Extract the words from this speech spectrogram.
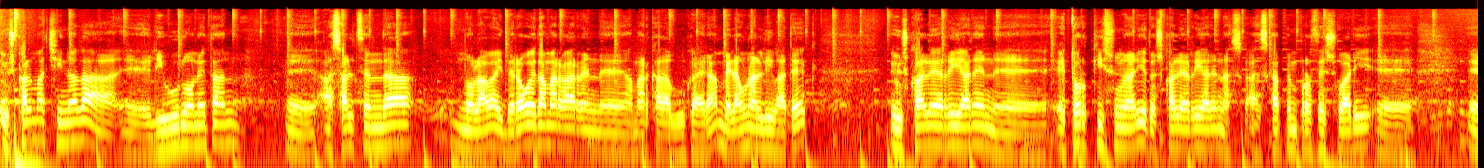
Euskal Matxina da e, liburu honetan e, azaltzen da nolabait berrogo eta margarren e, amarkada bukaeran, belaunaldi batek Euskal Herriaren e, etorkizunari eta Euskal Herriaren azkapen prozesuari e, e,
